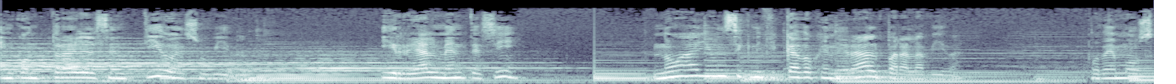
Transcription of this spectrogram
encontrar el sentido en su vida. Y realmente sí. No hay un significado general para la vida. Podemos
